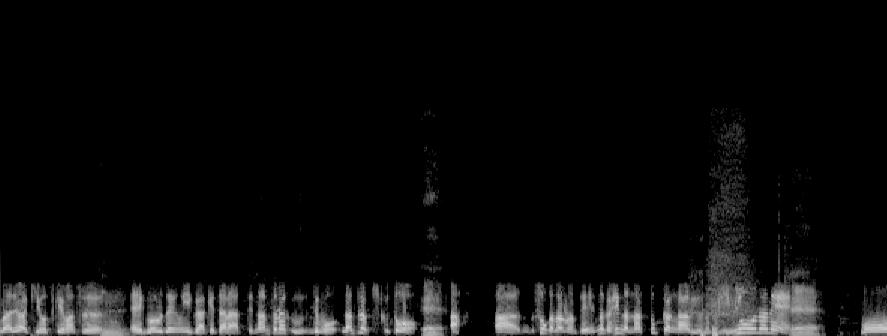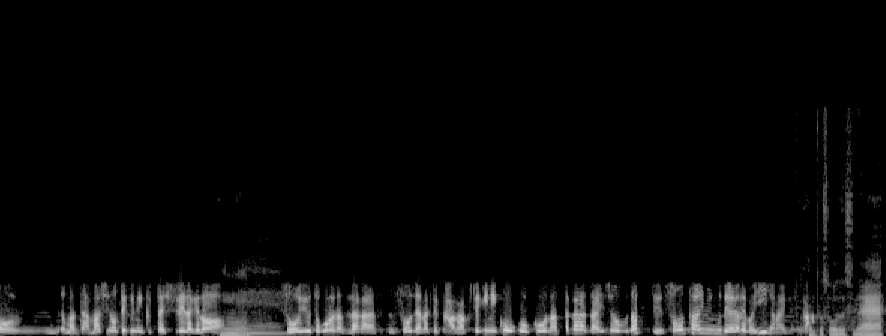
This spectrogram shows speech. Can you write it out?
までは気をつけます、うん、えー、ゴールデンウィーク明けたらって、なんとなく、でも、なんとなく聞くと、ええ、ああそうかななんて、なんか変な納得感があるような、微妙なね、ええ、もう、まあ、騙しのテクニックって失礼だけど、うんそういうところなんです、だからそうじゃなくて、科学的にこうこうこうなったから大丈夫だって、そのタイミングでやればいいじゃないですか。本当そうですね。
